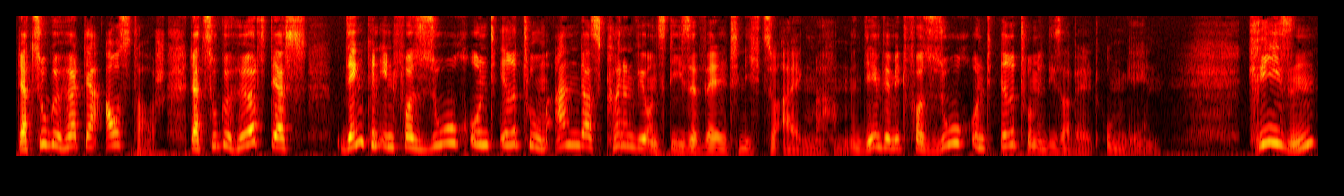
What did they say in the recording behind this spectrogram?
Dazu gehört der Austausch. Dazu gehört das Denken in Versuch und Irrtum. Anders können wir uns diese Welt nicht zu eigen machen, indem wir mit Versuch und Irrtum in dieser Welt umgehen. Krisen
